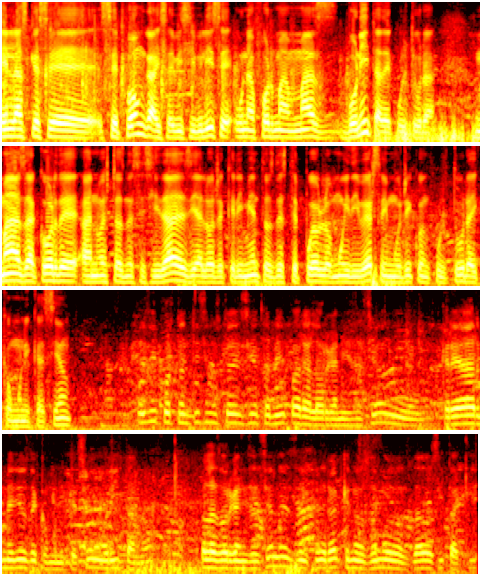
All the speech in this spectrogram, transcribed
en las que se, se, ponga y se visibilice una forma más bonita de cultura, más acorde a nuestras necesidades y a los requerimientos de este pueblo muy diverso y muy rico en cultura y comunicación. Es importantísimo, usted decía también para la organización, crear medios de comunicación ahorita, ¿no? Para las organizaciones en general que nos hemos dado cita aquí,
